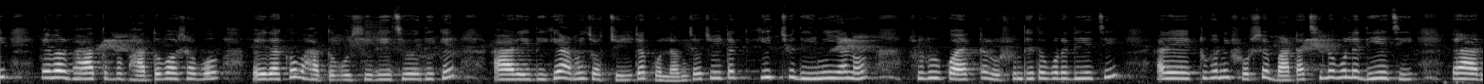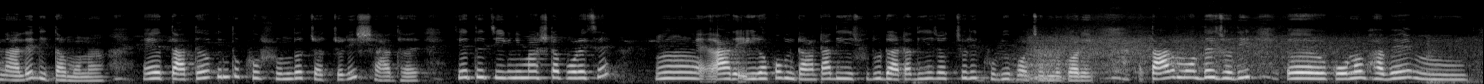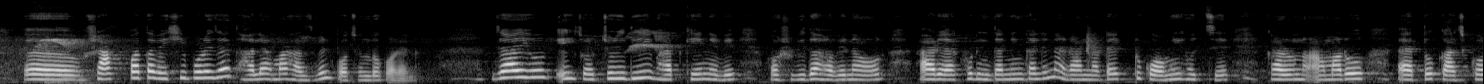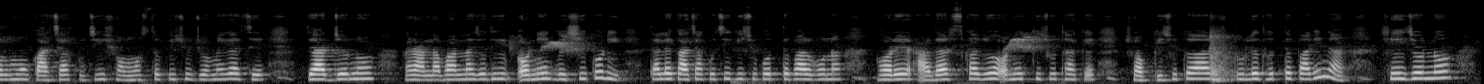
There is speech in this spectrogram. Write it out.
এবার ভাত, ভাতও বসাবো। এই দেখো, ভাতও বসিয়ে দিয়েছি ওইদিকে। আর এইদিকে আমি চচ্চড়িটা করলাম। চচ্চড়িটা কিচ্ছু দিইনি যেন শুধু কয়েকটা রসুন থেতো করে দিয়েছি। আর একটুখানি সর্ষে বাটা ছিল বলে দিয়েছি আর নালে দিতামও না। তাতেও কিন্তু খুব সুন্দর চচ্চড়ির স্বাদ হয়। যেহেতু চিংড়ি মাছটা পড়েছে আর এইরকম ডাঁটা দিয়ে, শুধু ডাঁটা দিয়ে চচ্চড়ি খুবই পছন্দ করে। তার মধ্যে যদি কোনোভাবে শাক পাতা বেশি পড়ে যায়, তাহলে আমার হাজব্যান্ড পছন্দ করে না। যাই হোক এই চচ্চড়ি দিয়েই ভাত খেয়ে নেবে। অসুবিধা হবে না ওর। আর এখন ইদানিংকালে না রান্নাটা একটু কমই হচ্ছে। কারণ আমারও এত কাজকর্ম, কাচাকুচি সমস্ত কিছু জমে গেছে। যার জন্য রান্নাবান্না যদি অনেক বেশি করি, তাহলে কাচাকুচি কিছু করতে পারব না। ঘরের আদার্স কাজও অনেক কিছু থাকে। সব কিছু তো আর তুলে ধরতে পারি না। সেই জন্য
